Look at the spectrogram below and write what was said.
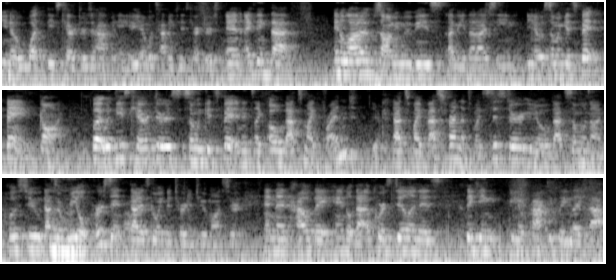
you know, what these characters are happening, you know, what's happening to these characters. And I think that in a lot of zombie movies, I mean, that I've seen, you know, someone gets bit, bang, gone. But with these characters, someone gets bit and it's like, oh, that's my friend? Yeah. That's my best friend, that's my sister, you know, that's someone that I'm close to, that's a Mhm. real person that is going to turn into a monster. And then how they handle that. Of course, Dylan is thinking, you know, practically like that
